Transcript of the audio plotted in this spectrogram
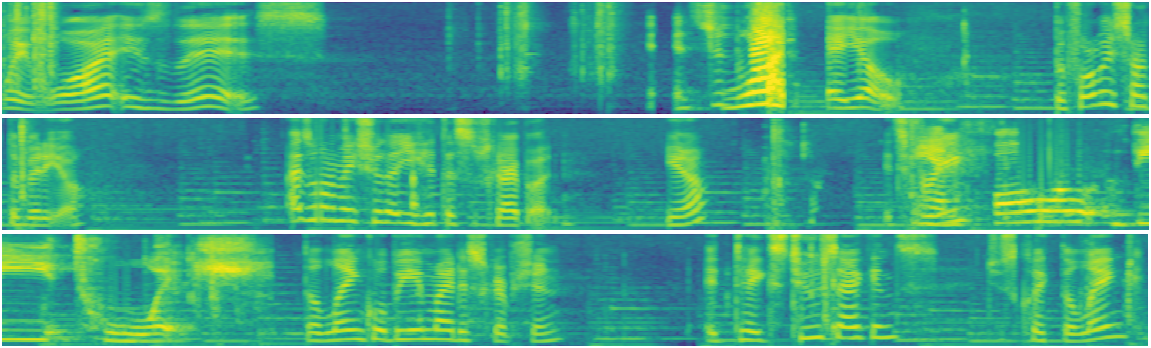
Wait, what is this? It's just What? Hey, yo. Before we start the video, I just want to make sure that you hit the subscribe button. You know? It's free. and follow the Twitch. The link will be in my description. It takes two seconds. Just click the link,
